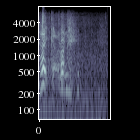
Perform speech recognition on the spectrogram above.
Right, go on.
